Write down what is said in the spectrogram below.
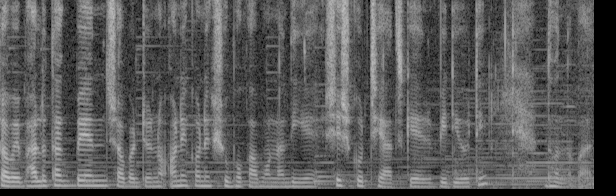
সবাই ভালো থাকবেন, সবার জন্য অনেক অনেক শুভকামনা দিয়ে শেষ করছি আজকের ভিডিওটি ধন্যবাদ।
